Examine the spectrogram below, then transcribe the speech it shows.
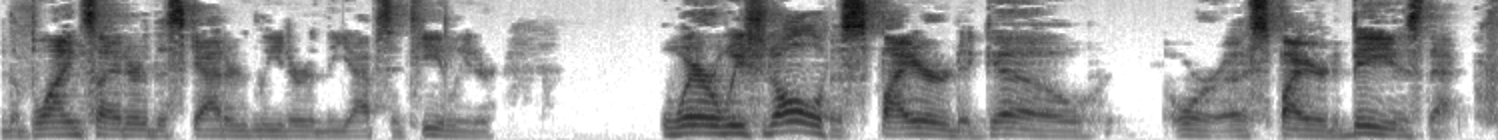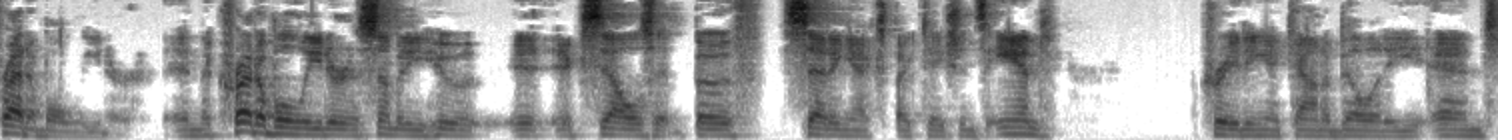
The blindsider the scattered leader and the absentee leader. Where we should all aspire to go or aspire to be is that credible leader. And the credible leader is somebody who excels at both setting expectations and creating accountability. And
